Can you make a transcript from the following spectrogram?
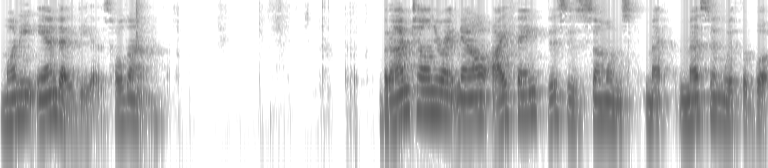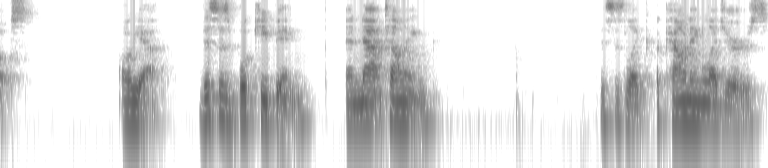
Money and ideas. Hold on. But I'm telling you right now, I think this is someone's me messing with the books. Oh, yeah. This is bookkeeping and not telling. This is like accounting ledgers.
